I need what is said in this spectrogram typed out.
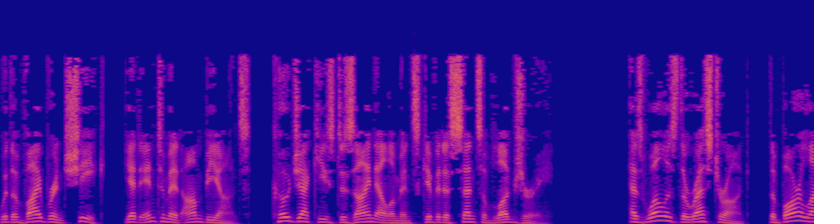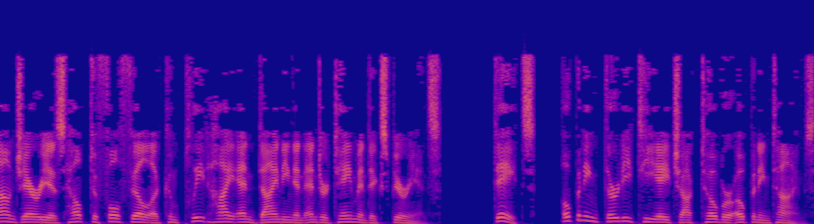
With a vibrant chic, yet intimate ambiance, Kojaki's design elements give it a sense of luxury. As well as the restaurant, the bar lounge areas help to fulfill a complete high-end dining and entertainment experience. Dates. Opening 30 th October Opening times.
